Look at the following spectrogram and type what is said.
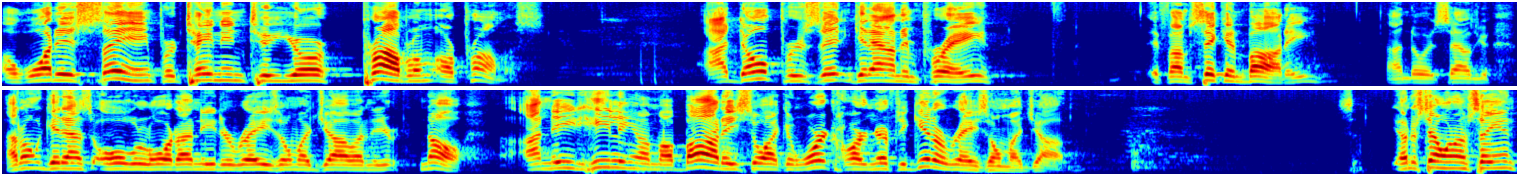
of what is saying pertaining to your problem or promise. I don't present, get out and pray if I'm sick in body. I know it sounds good. I don't get out and say, oh Lord, I need a raise on my job. I need no, I need healing on my body so I can work hard enough to get a raise on my job. You understand what I'm saying?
